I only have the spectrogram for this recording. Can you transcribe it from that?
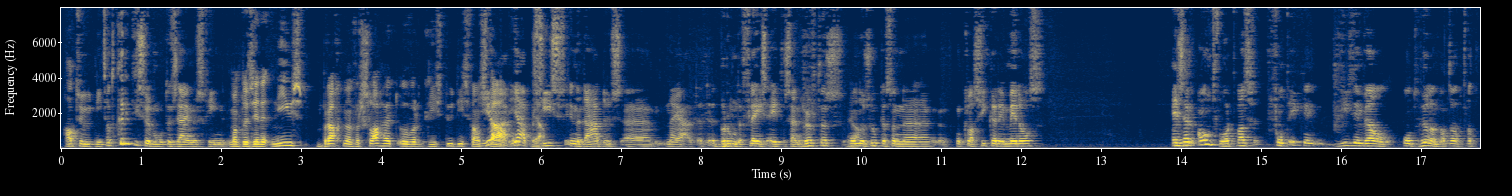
Had u niet wat kritischer moeten zijn misschien? Want dus in het nieuws bracht men verslag uit over die studies van Stapel. Ja, ja precies, ja. inderdaad. Dus, uh, nou ja, het, het, beroemde vleeseters en hufters ja. onderzoek, dat is een, uh, een klassieker inmiddels. En zijn antwoord was, vond ik in die zin wel onthullend. Want wat, wat,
